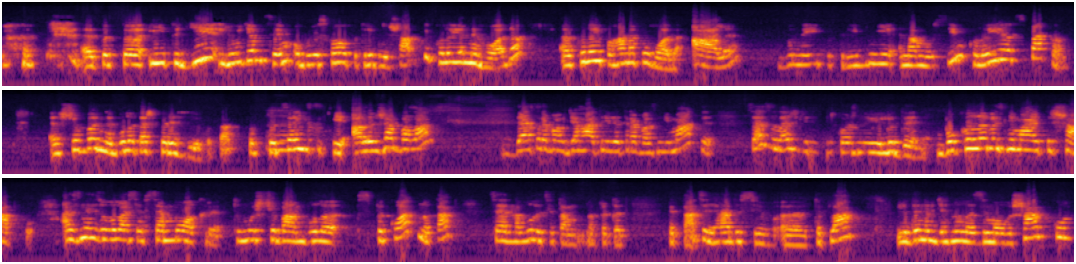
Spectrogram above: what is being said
Е, тобто, і тоді людям цим обов'язково потрібні шапки, коли є негода, е, коли є погана погода. Але вони потрібні нам усім, коли є спека, щоб не було теж перегріву. Так? Тобто це і такі. Але вже баланс, де треба вдягати і де треба знімати, це залежить від кожної людини. Бо коли ви знімаєте шапку, а знизу волосся все мокре, тому що вам було спекотно, так це на вулиці, там, наприклад, 15 градусів е, тепла. Людина вдягнула зимову шапку,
